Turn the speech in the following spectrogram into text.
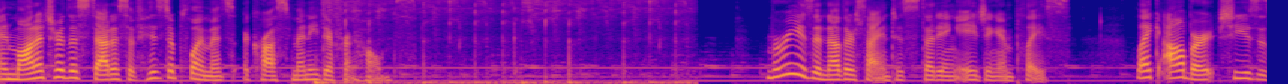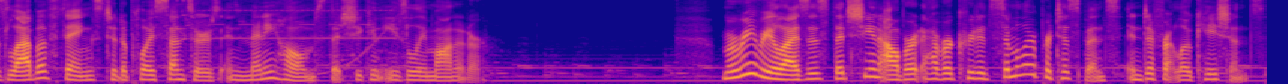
and monitor the status of his deployments across many different homes. Marie is another scientist studying aging in place. Like Albert, she uses Lab of Things to deploy sensors in many homes that she can easily monitor. Marie realizes that she and Albert have recruited similar participants in different locations.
